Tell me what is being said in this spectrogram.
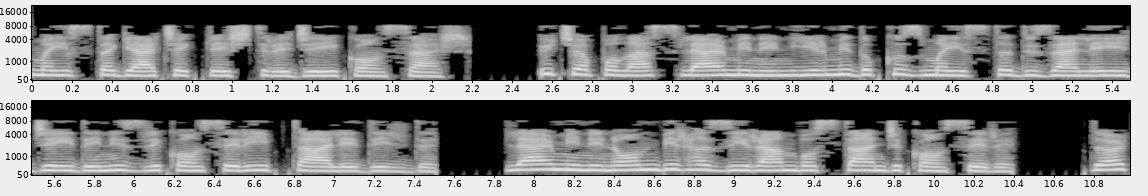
Mayıs'ta gerçekleştireceği konser. 3 Apolas Lermi'nin 29 Mayıs'ta düzenleyeceği Denizli konseri iptal edildi. Lermi'nin 11 Haziran Bostancı konseri. 4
